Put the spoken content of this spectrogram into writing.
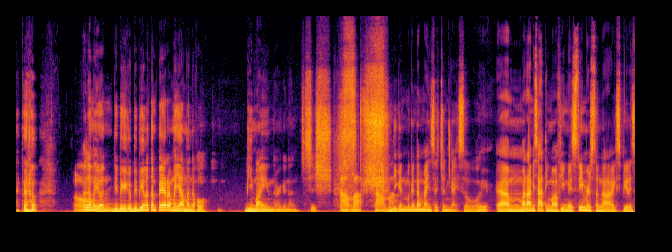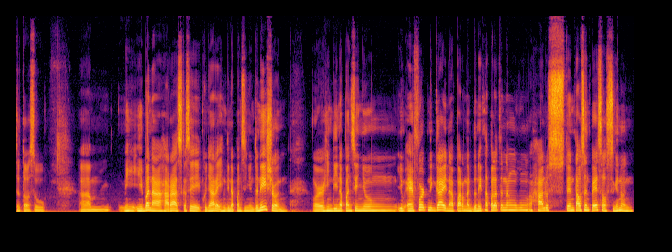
pero Oh. alam mo yon bibigyan ka bibigyan ka ng pera mayaman ako be mine or ganun Shh. Tama, tama. Hindi gan magandang mindset yun, guys. So, um, marami sa ating mga female streamers na nakaka-experience na to. So, um, may iba na-harass kasi, kunyari, hindi napansin yung donation or hindi napansin yung yung effort ni guy na parang nag-donate na pala to ng halos 10,000 pesos, ganun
